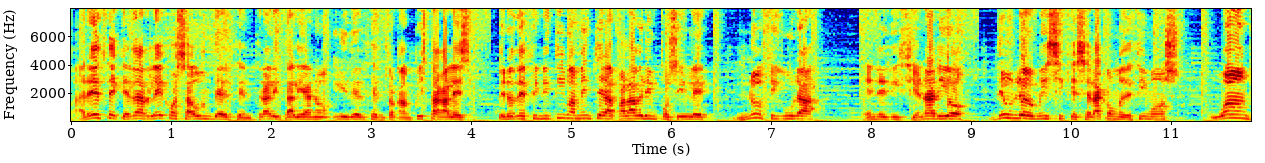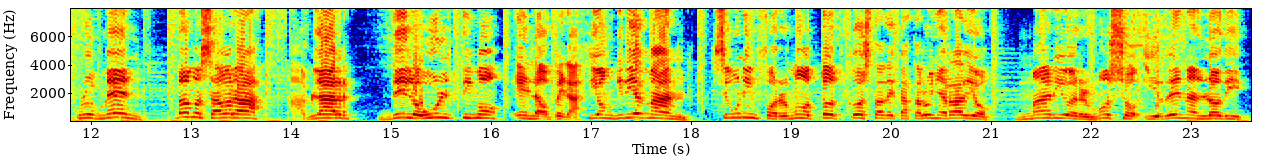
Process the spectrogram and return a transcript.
Parece quedar lejos aún del central italiano y del centrocampista galés, pero definitivamente la palabra imposible no figura en el diccionario de un Leo Messi que será, como decimos, One Club Man. Vamos ahora a hablar de lo último en la operación Griezmann. Según informó Todd Costa de Cataluña Radio, Mario Hermoso y Renan Lodi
